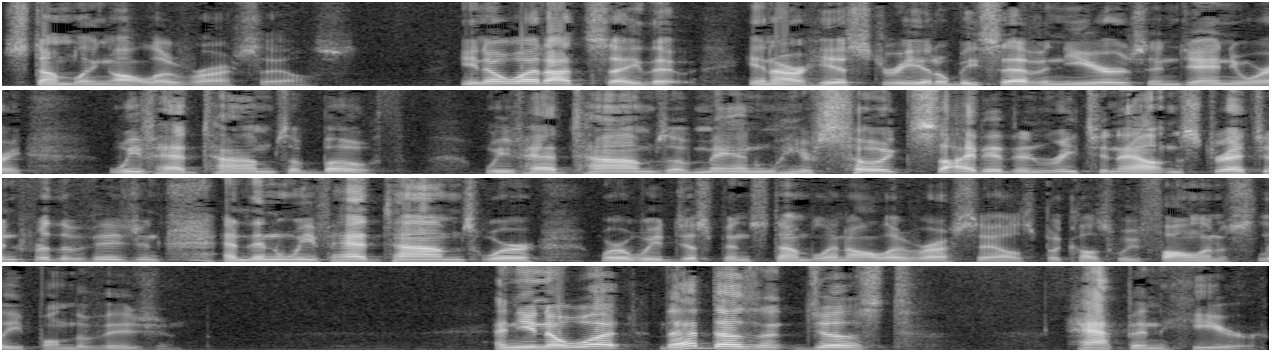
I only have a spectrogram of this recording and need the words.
stumbling all over ourselves? You know what? I'd say that in our history, it'll be seven years in January, we've had times of both. We've had times of, man, we are so excited and reaching out and stretching for the vision. And then we've had times where, where we've just been stumbling all over ourselves because we've fallen asleep on the vision. And you know what? That doesn't just happen here.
